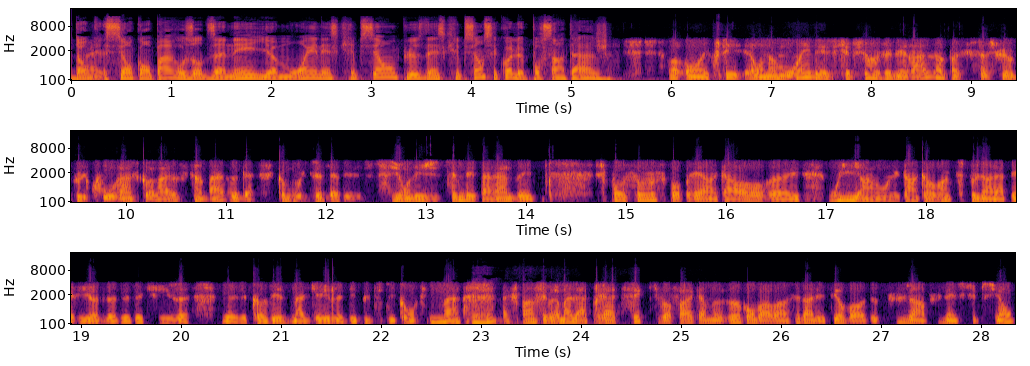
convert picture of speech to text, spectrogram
donc, si on compare aux autres années, il y a moins d'inscriptions, plus d'inscriptions. C'est quoi le pourcentage? Oh, on, écoutez, on a moins d'inscriptions en général parce que ça suit un peu le courant scolaire, justement. comme vous le dites, la décision légitime des parents de dire je suis pas sûr, je suis pas prêt encore. Euh, oui, on est encore un petit peu dans la période de, crise de, COVID, malgré le début du déconfinement. Mm-hmm. Je pense que c'est vraiment la pratique qui va faire qu'à mesure qu'on va avancer dans l'été, on va avoir de plus en plus d'inscriptions.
